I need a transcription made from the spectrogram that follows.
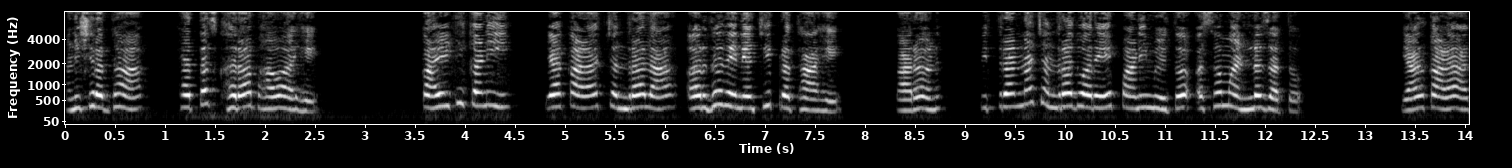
आणि श्रद्धा ह्यातच खरा भाव आहे. काही ठिकाणी या काळात चंद्राला अर्ध देण्याची प्रथा आहे. कारण पित्रांना चंद्राद्वारे पाणी मिळतं असं मानलं जातं. या काळात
